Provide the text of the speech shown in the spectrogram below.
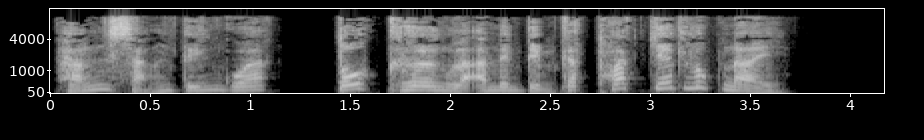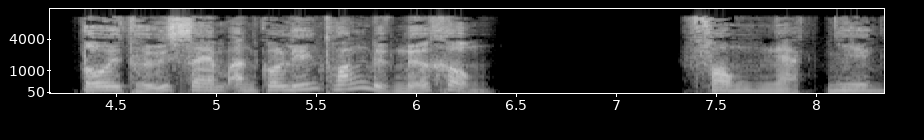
Hắn sẵn tiếng quát, tốt hơn là anh nên tìm cách thoát chết lúc này. Tôi thử xem anh có liến thoáng được nữa không? Phong ngạc nhiên.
